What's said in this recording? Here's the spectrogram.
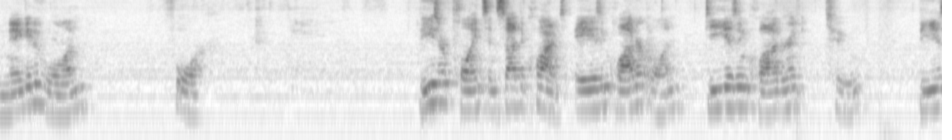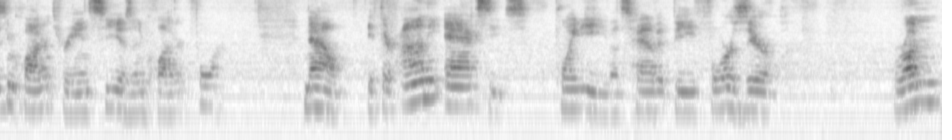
Negative 1, 4. These are points inside the quadrants. A is in quadrant 1, D is in quadrant 2, B is in quadrant 3, and C is in quadrant 4. Now, if they're on the axes, point E, let's have it be 4, 0. Run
